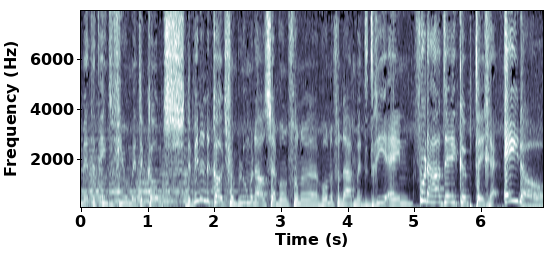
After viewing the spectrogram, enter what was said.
met het interview met de coach. De winnende coach van Bloemendaal. Zij eh, wonnen vandaag met 3-1 voor de HD Cup tegen Edo.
